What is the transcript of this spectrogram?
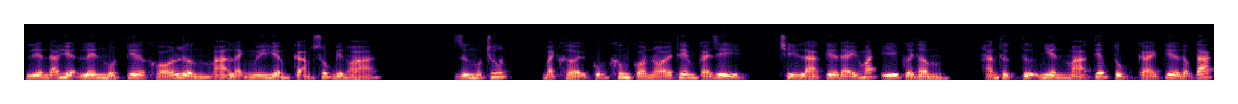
liền đã hiện lên một tia khó lường mà lạnh nguy hiểm cảm xúc biến hóa. Dừng một chút, bạch khởi cũng không có nói thêm cái gì, chỉ là kia đáy mắt ý cười thâm, hắn thực tự nhiên mà tiếp tục cái kia động tác,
